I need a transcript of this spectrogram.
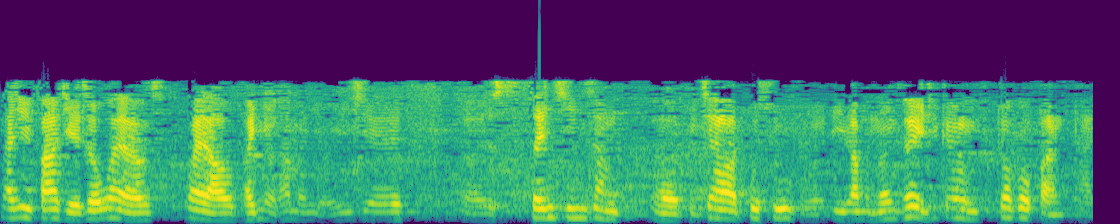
那去发觉说外劳外劳朋友他们有一些呃身心上呃比较不舒服的地方，我们可以去跟做过访谈，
